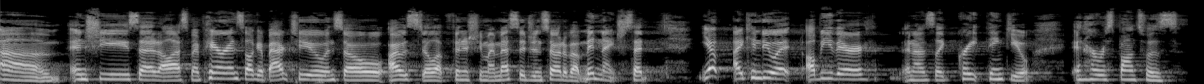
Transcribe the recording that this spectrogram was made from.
Um, and she said, I'll ask my parents, I'll get back to you. And so I was still up finishing my message. And so at about midnight, she said, yep, I can do it. I'll be there. And I was like, great, thank you. And her response was,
